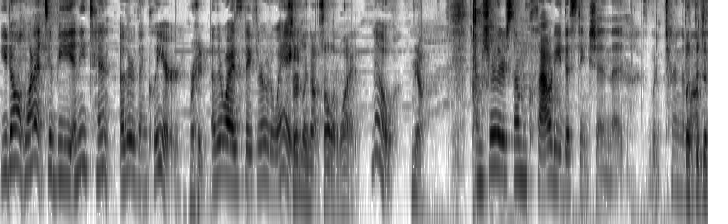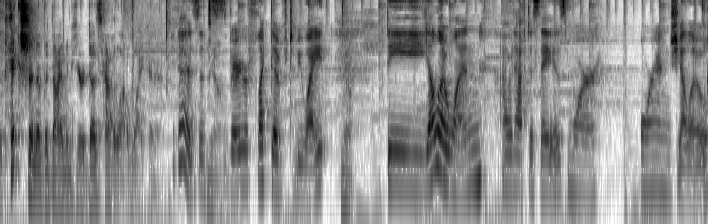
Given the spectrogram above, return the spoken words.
you don't want it to be any tint other than clear. Right. Otherwise, they throw it away. Certainly not solid white. No. Yeah. I'm sure there's some cloudy distinction that would turn them But off. the depiction of the diamond here does have a lot of white in it. it does. It's Yeah. very reflective to be white. Yeah. The yellow one, I would have to say, is more orange yellow.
